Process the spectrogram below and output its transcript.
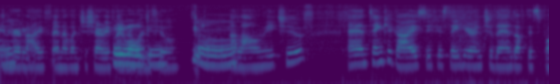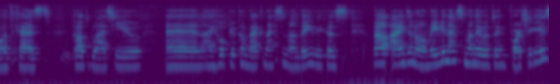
in her life, and I want to share with We everyone if you No. allow me to. And thank you guys if you stay here until the end of this podcast. God bless you. And I hope you come back next Monday because, well, I don't know, maybe next Monday we'll do in Portuguese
